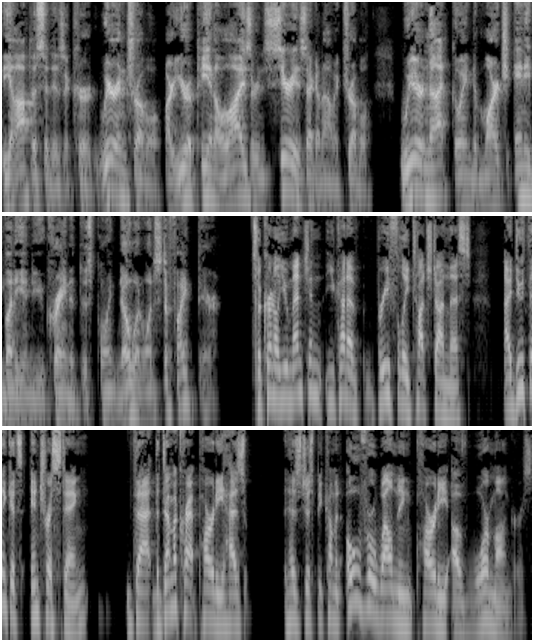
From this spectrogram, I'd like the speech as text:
The opposite has occurred. We're in trouble. Our European allies are in serious economic trouble. We're not going to march anybody into Ukraine at this point. No one wants to fight there. So, Colonel, you mentioned, you kind of briefly touched on this. I do think it's interesting that the Democrat Party has has just become an overwhelming party of warmongers.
